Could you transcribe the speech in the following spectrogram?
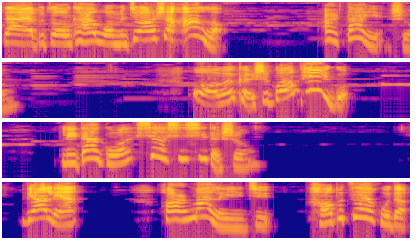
再不走开，我们就要上岸了。二大爷说：“我们可是光屁股。”李大国笑嘻嘻地说：“不要脸！”花儿骂了一句，毫不在乎地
